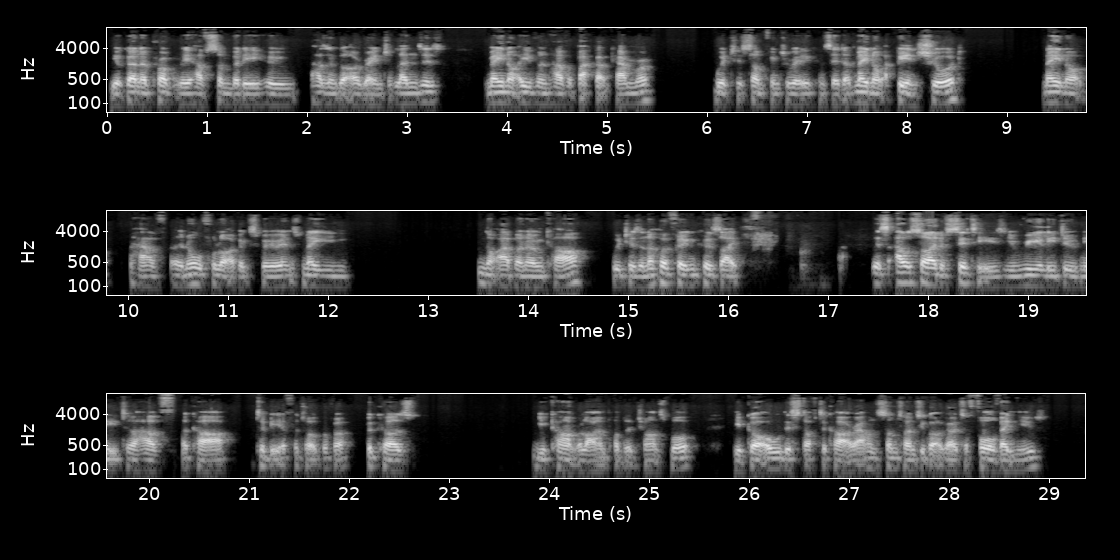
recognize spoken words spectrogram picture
You're going to probably have somebody who hasn't got a range of lenses, may not even have a backup camera, which is something to really consider, may not be insured, may not have an awful lot of experience, may not have an own car, which is another thing because like this outside of cities, you really do need to have a car to be a photographer because you can't rely on public transport. You've got all this stuff to car around. Sometimes you've got to go to four venues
